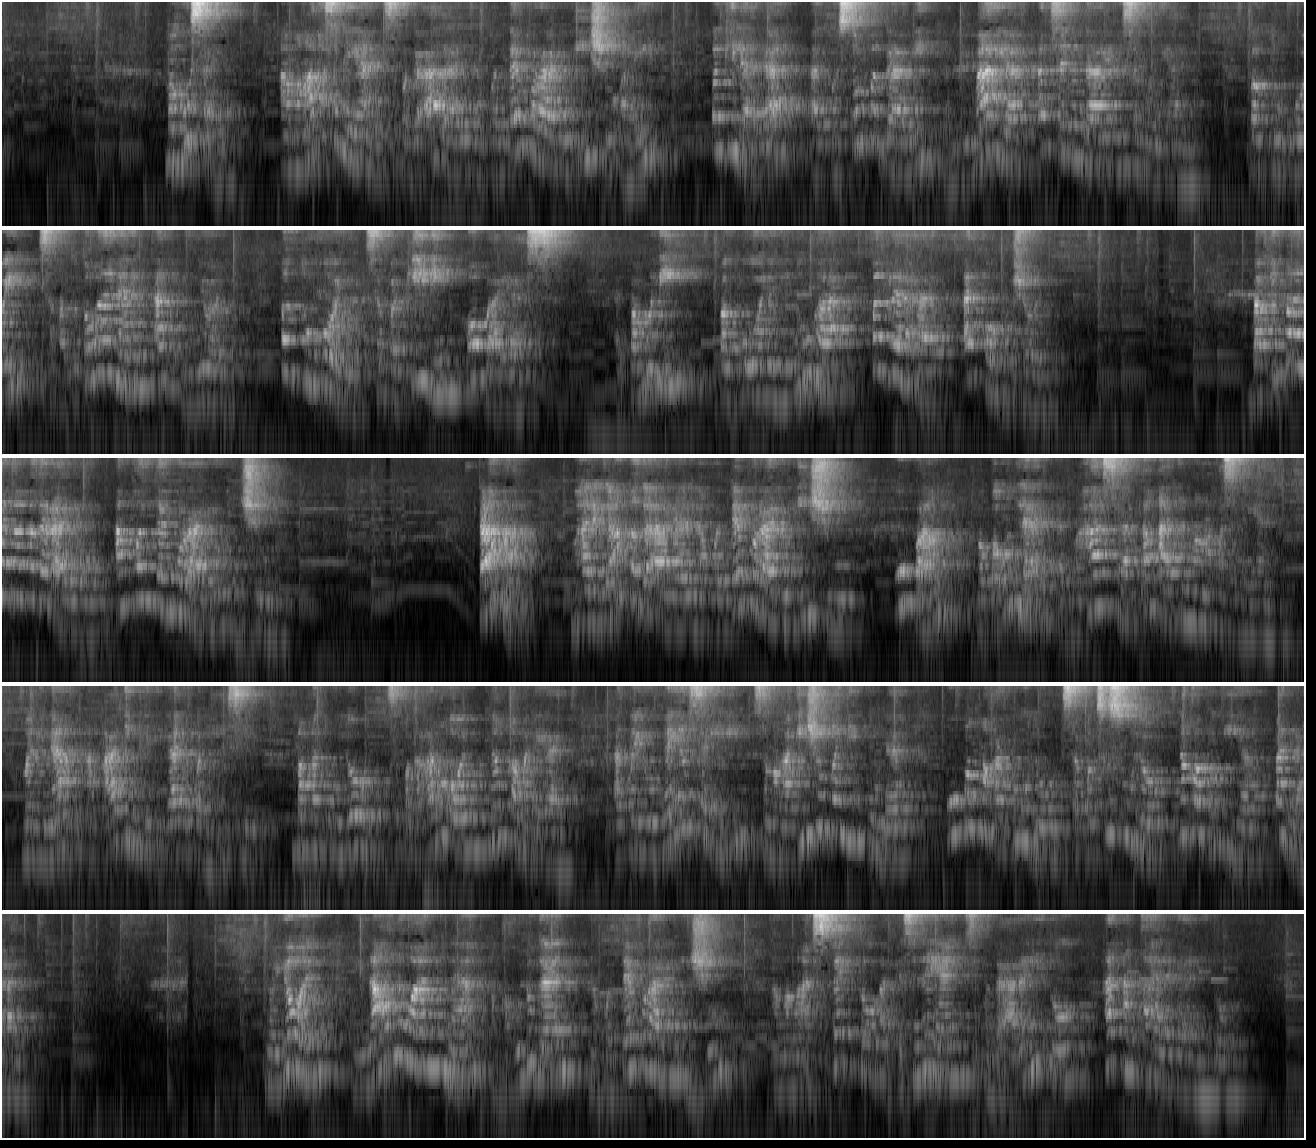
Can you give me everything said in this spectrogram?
Mahusay! Ang mga kasanayan sa pag-aaral ng contemporary issue ay pagkilala at gustong paggamit ng primarya at sekundaryang sanggunian pagtukoy sa katotohanan at opinyon, pagtukoy sa pagkiling o bias, at pamuli, pagbuo ng hinuha, paglalahad at konklusyon. Bakit mahalagang pag-aralan ang contemporary issue? Tama! Mahalaga ang pag-aaral ng contemporary issue upang mapaunlad at mahasa ang ating mga kasanayan. Malinang ang ating kritikal na pag-iisip makatulong sa pagkakaroon ng kamalayan at mayugnay ang sarili sa mga isyong panlipunan upang makatulong sa pagsusulong ng kabutihang panlahat. Ngayon ay naunawaan mo na ang kahulugan ng contemporary issue, ang mga aspekto at kasanayan sa pag-aaral nito at ang kahalagahan nito.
